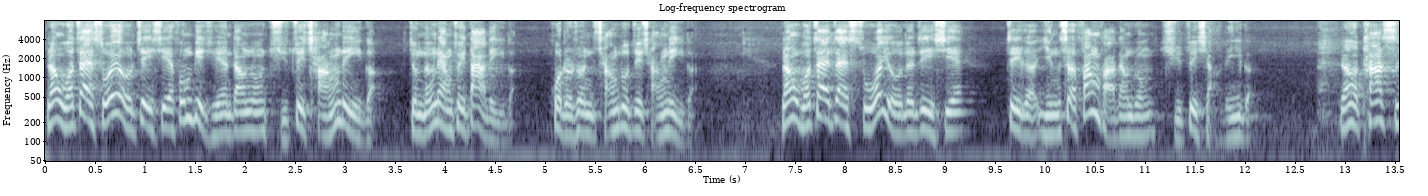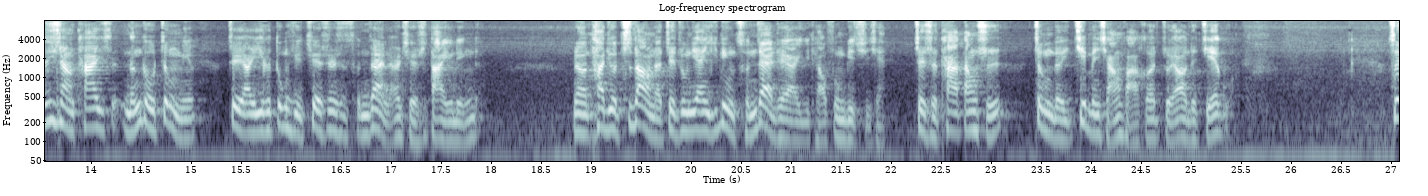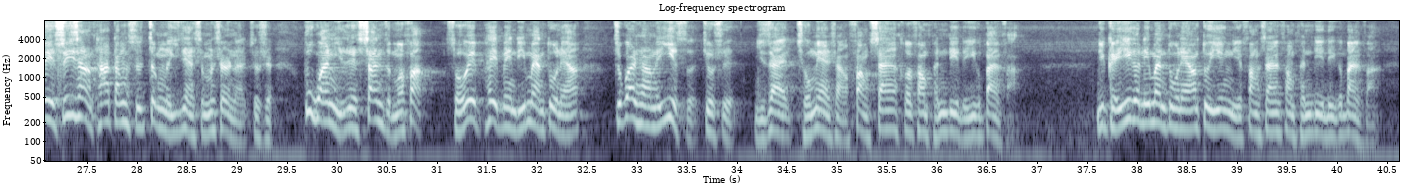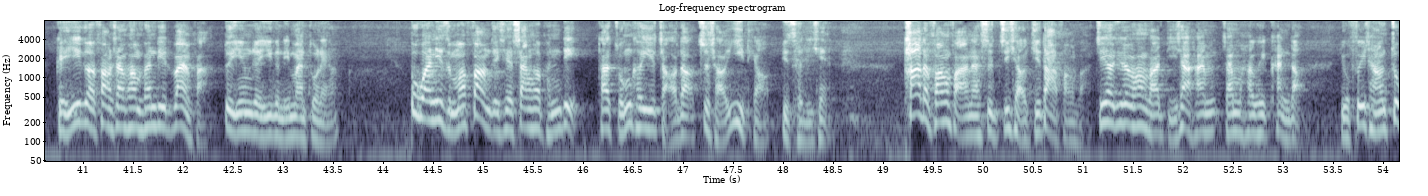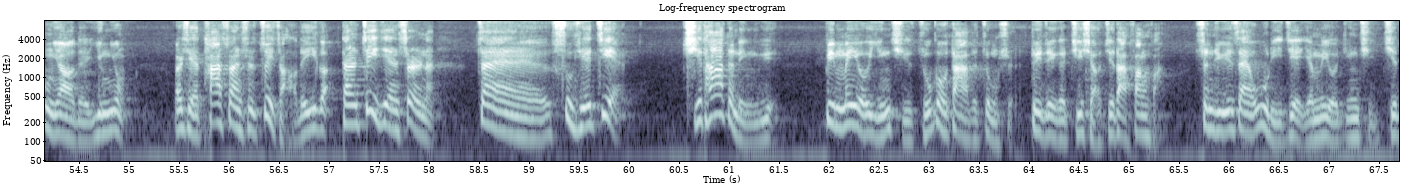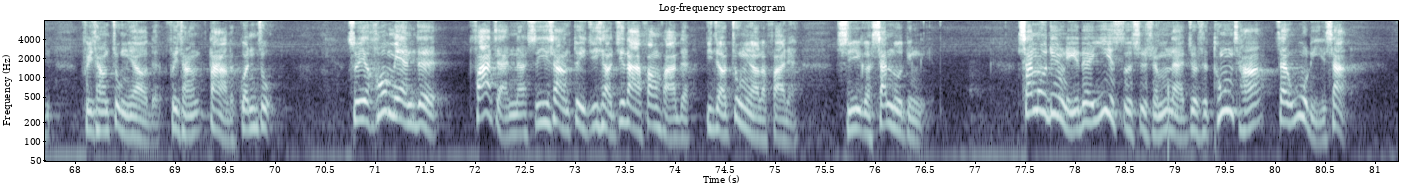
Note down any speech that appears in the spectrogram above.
让我在所有这些封闭曲线当中取最长的一个，就能量最大的一个，或者说你长度最长的一个。然后我再在所有的这些这个影射方法当中取最小的一个。然后他实际上他是能够证明这样一个东西确实是存在的，而且是大于零的。然后他就知道呢，这中间一定存在这样一条封闭曲线，这是他当时证的基本想法和主要的结果。所以实际上他当时证了一件什么事儿呢？就是不管你这山怎么放，所谓配备黎曼度量，直观上的意思就是你在球面上放山和放盆地的一个办法。你给一个黎曼度量，对应你放山放盆地的一个办法；给一个放山放盆地的办法，对应着一个黎曼度量。不管你怎么放这些山和盆地，它总可以找到至少一条闭测地线。它的方法呢是极小极大方法，极小极大方法底下还咱们还会看到有非常重要的应用，而且它算是最早的一个。但是这件事儿呢，在数学界其他的领域，并没有引起足够大的重视，对这个极小极大方法，甚至于在物理界也没有引起极非常重要的、非常大的关注。所以后面的。发展呢，实际上对极小极大方法的比较重要的发展，是一个三路定理。三路定理的意思是什么呢？就是通常在物理上，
